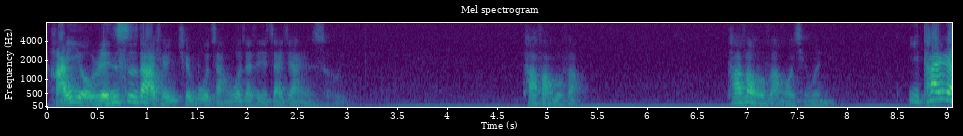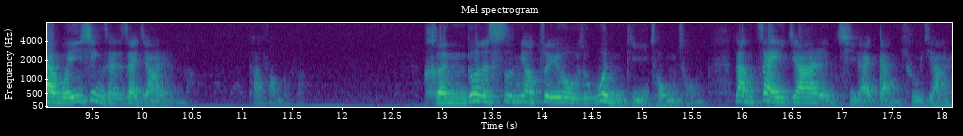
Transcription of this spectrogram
还有人事大权，全部掌握在这些在家人手里。他放不放？他放不放？我请问你，以贪婪为性才是在家人嘛？他放不放？很多的寺庙最后是问题重重，让在家人起来赶出家人。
